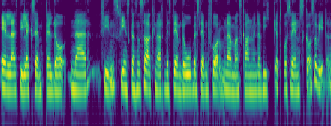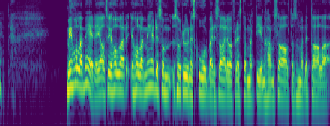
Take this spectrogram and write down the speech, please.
Eller till exempel då när finsk, finskan som saknar bestämd och obestämd form, när man ska använda vilket på svenska och så vidare. Men jag håller med dig. Alltså jag, håller, jag håller med det som, som Rune Skogberg sa, det var förresten Martin Harmsalto som hade talat,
